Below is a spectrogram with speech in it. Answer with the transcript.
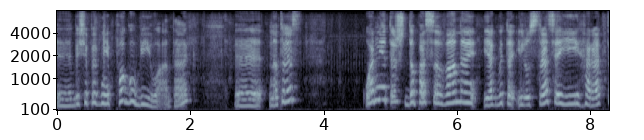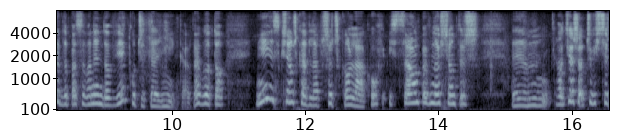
Y, by się pewnie pogubiła, tak? Y, natomiast ładnie też dopasowane, jakby ta ilustracja i jej charakter dopasowany do wieku czytelnika, tak? Bo to nie jest książka dla przedszkolaków i z całą pewnością też Chociaż oczywiście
